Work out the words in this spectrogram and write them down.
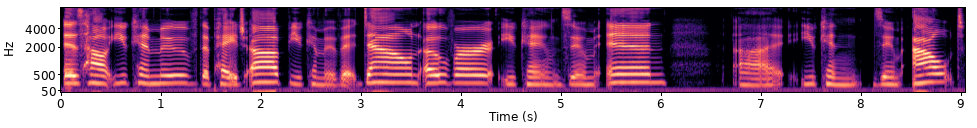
is how you can move the page up, you can move it down, over, you can zoom in, uh, you can zoom out.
